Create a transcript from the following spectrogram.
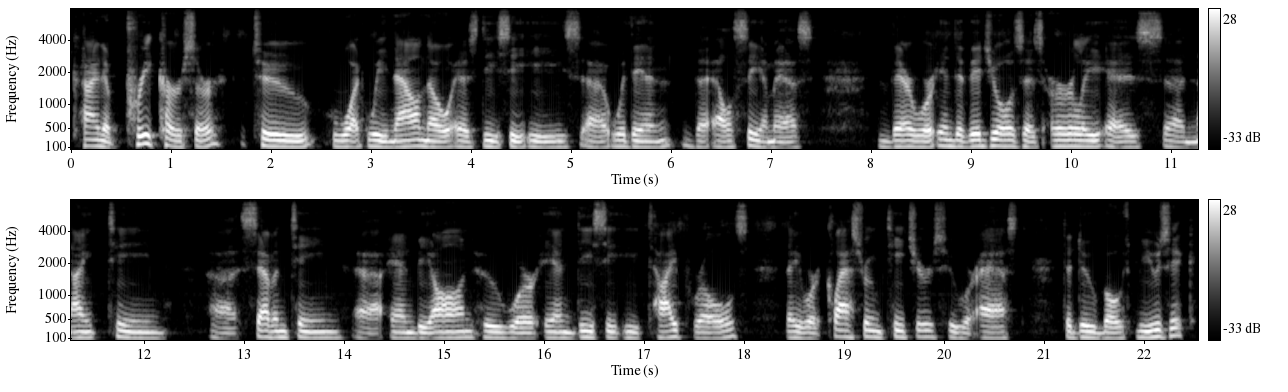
kind of precursor to what we now know as DCEs uh, within the LCMS. There were individuals as early as uh, 1917 uh, uh, and beyond who were in DCE type roles. They were classroom teachers who were asked to do both music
